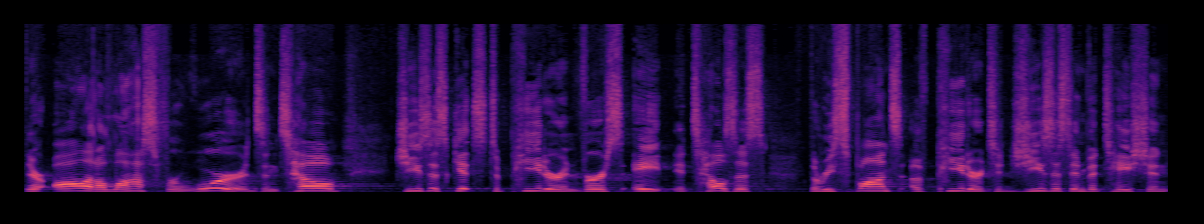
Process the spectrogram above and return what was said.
they're all at a loss for words until Jesus gets to Peter in verse 8. It tells us the response of Peter to Jesus' invitation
